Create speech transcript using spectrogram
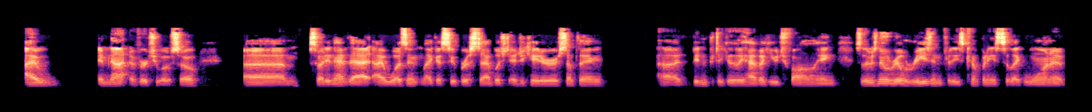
i am not a virtuoso um, so i didn't have that. I wasn't like a super established educator or something. Uh, didn't particularly have a huge following. So there was no real reason for these companies to like want to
